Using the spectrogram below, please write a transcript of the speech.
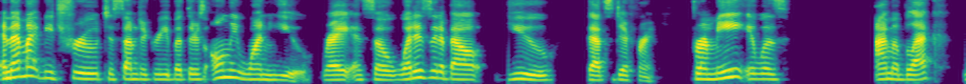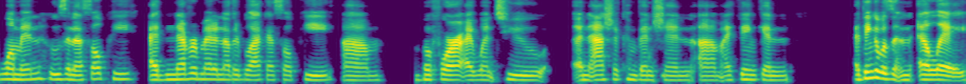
And that might be true to some degree, but there's only one you, right? And so, what is it about you that's different? For me, it was I'm a Black woman who's an SLP. I'd never met another Black SLP um, before I went to an ASHA convention. Um, I think in, I think it was in LA.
